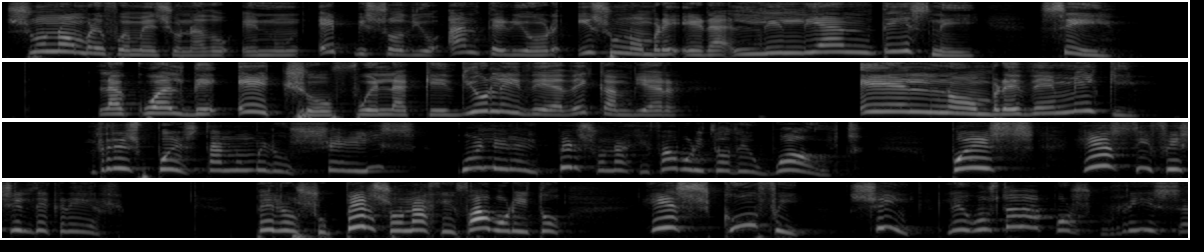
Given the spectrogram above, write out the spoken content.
Su nombre fue mencionado en un episodio anterior y su nombre era Lillian Disney. Sí, la cual de hecho fue la que dio la idea de cambiar el nombre de Mickey. Respuesta número 6. ¿Cuál era el personaje favorito de Walt? Pues es difícil de creer. Pero su personaje favorito es Goofy. Sí, le gustaba por su risa,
